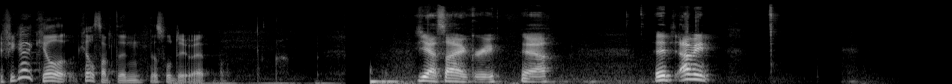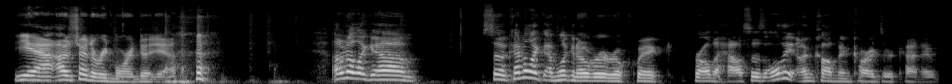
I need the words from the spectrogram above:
if you gotta kill kill something this will do it Yes, I agree. Yeah. It. I mean. Yeah, I was trying to read more into it. Yeah. I don't know, like um, so kind of like I'm looking over it real quick for all the houses. All the uncommon cards are kind of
